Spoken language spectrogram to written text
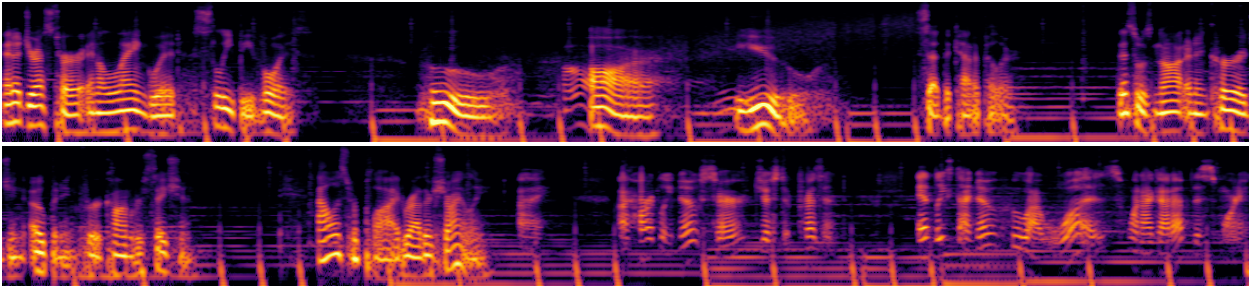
and addressed her in a languid, sleepy voice. Who are you? said the caterpillar. This was not an encouraging opening for a conversation. Alice replied rather shyly. I. I hardly know, sir, just at present. At least I know who I was when I got up this morning,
